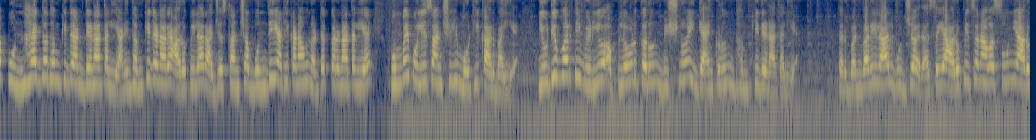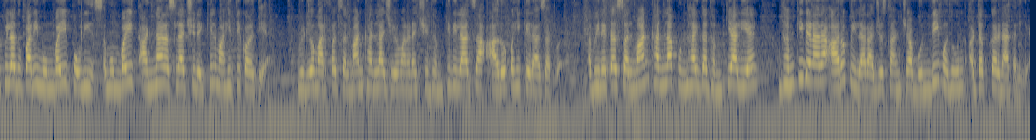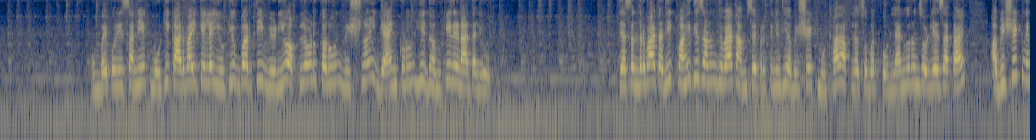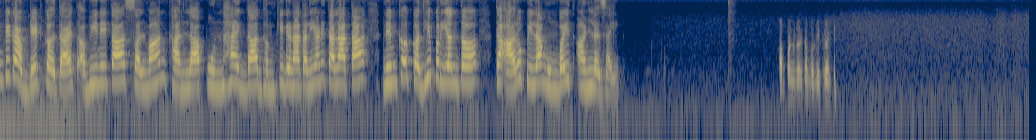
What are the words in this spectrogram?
पुन्हा एकदा धमकी दे- देण्यात आली आणि धमकी देणाऱ्या आरोपीला राजस्थानच्या बुंदी या ठिकाणाहून अटक करण्यात आली आहे. मुंबई पोलिसांची ही मोठी कारवाई आहे. युट्यूबवरती व्हिडिओ अपलोड करून बिश्नोई गँगकडून धमकी देण्यात आली आहे. तर बनवारीलाल गुज्जर असं या आरोपीचं नाव असून या आरोपीला दुपारी मुंबई पोलीस मुंबईत आणणार असल्याची देखील माहिती कळते व्हिडिओ मार्फत सलमान खानला जीव मारण्याची धमकी दिल्याचा आरोपही केला जातोय. अभिनेता सलमान खानला पुन्हा एकदा धमकी आली आहे. धमकी देणाऱ्या आरोपीला राजस्थानच्या बुंदीमधून अटक करण्यात आली आहे. मुंबई पोलिसांनी एक मोठी कारवाई केली. युट्यूबवरती व्हिडिओ अपलोड करून बिश्नोई गँगकडून ही धमकी देण्यात आली होती. या संदर्भात अधिक माहिती जाणून घेऊयात. आमचे प्रतिनिधी अभिषेक मुठाल आपल्यासोबत फोनलाईनवरून जोडले जात आहेत. अभिषेक नेमके काय अपडेट कळतायत? अभिनेता सलमान खानला पुन्हा एकदा धमकी देण्यात आली आणि त्याला आता नेमकं कधीपर्यंत त्या आरोपीला मुंबईत आणलं जाईल? आपण जर का बघितलं की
